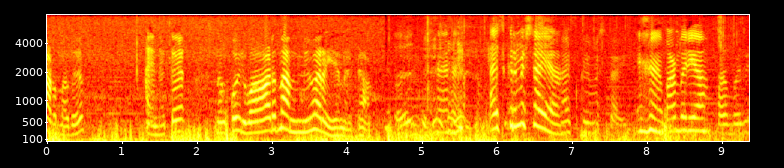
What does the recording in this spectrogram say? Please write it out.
നടന്നത്. അതിനൊക്കെ നിങ്ങൾക്ക് ഒരുപാട് നന്ദി പറയണം കേട്ടോ. ഐസ്ക്രീം ഇഷ്ടായ? ഐസ്ക്രീം ഇഷ്ടമായി പഴംപൊരിയോ? പഴംപൊരി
